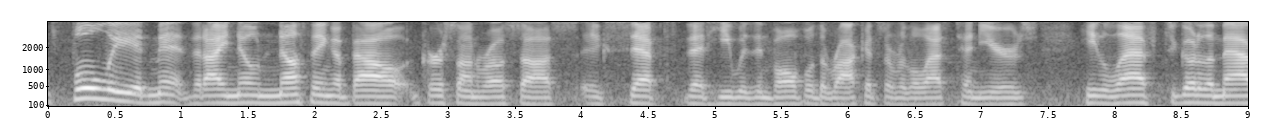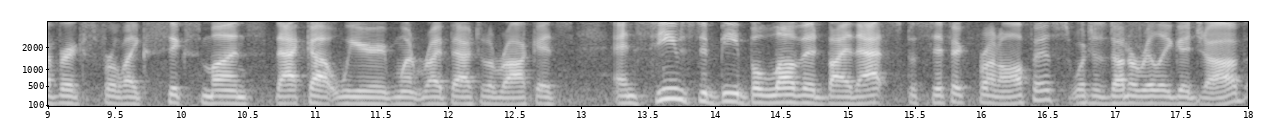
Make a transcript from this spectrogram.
fully admit that I know nothing about Gersson Rosas except that he was involved with the Rockets over the last 10 years. He left to go to the Mavericks for like six months. That got weird, went right back to the Rockets, and seems to be beloved by that specific front office, which has done a really good job.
